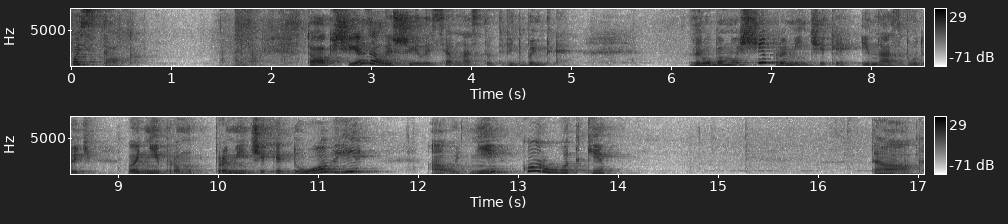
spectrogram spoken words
Ось так. Так, ще залишилися в нас тут відбитки. Зробимо ще промінчики, і в нас будуть одні промінчики довгі, а одні короткі. Так.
